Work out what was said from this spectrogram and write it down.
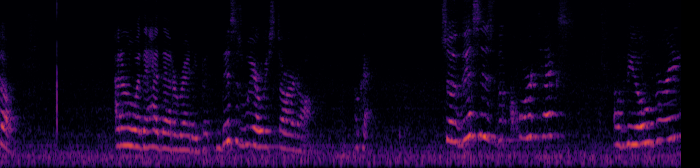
So, I don't know where they had that already, but this is where we start off. Okay. So this is the cortex of the ovary,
